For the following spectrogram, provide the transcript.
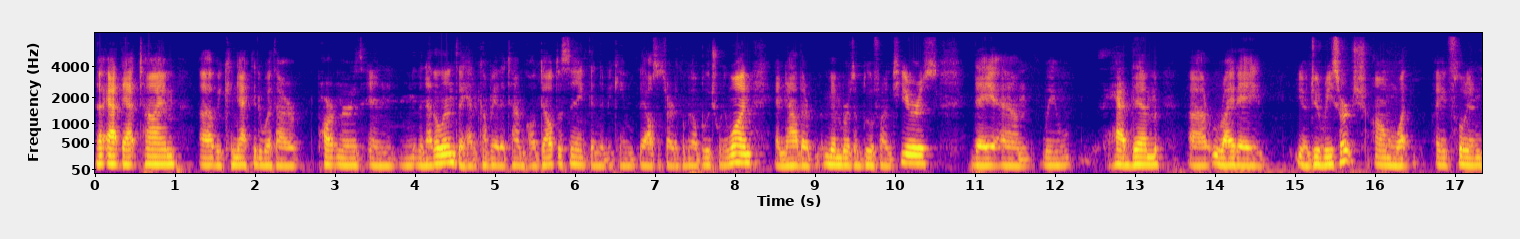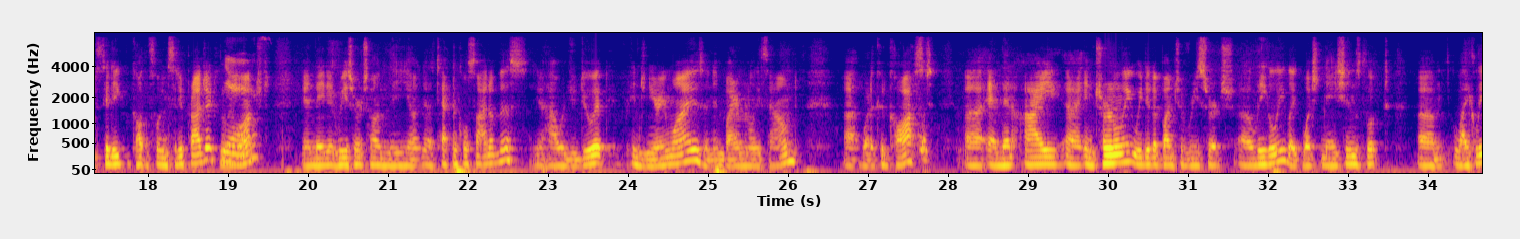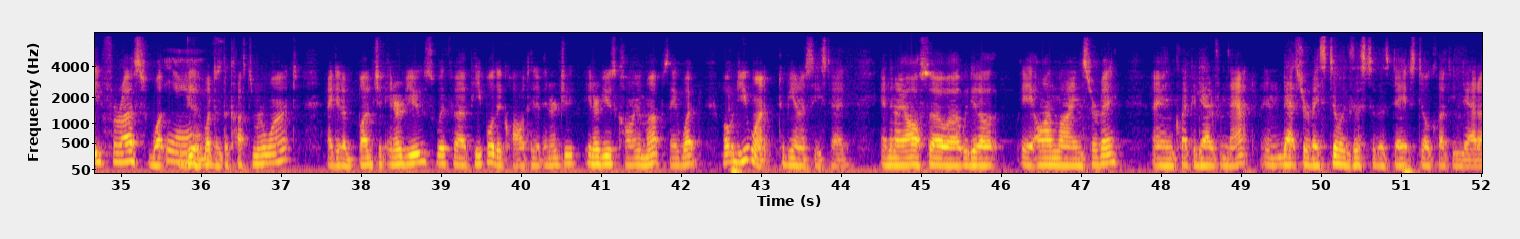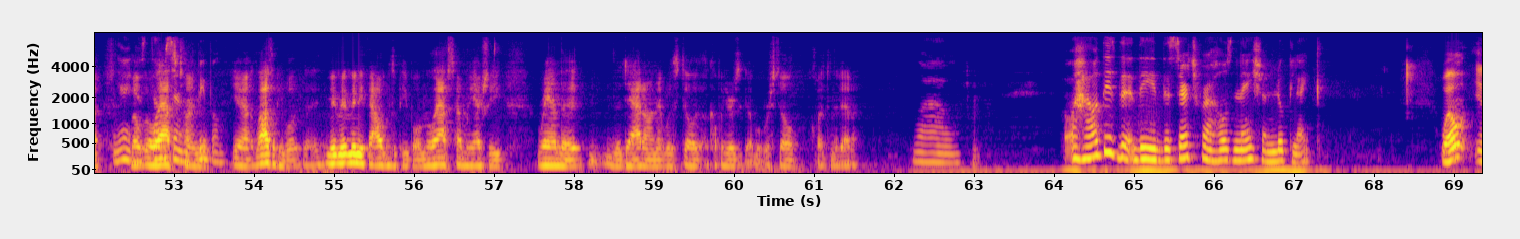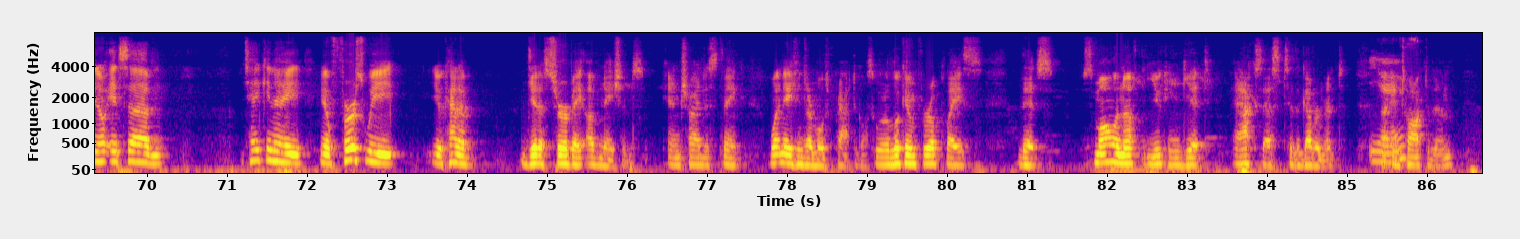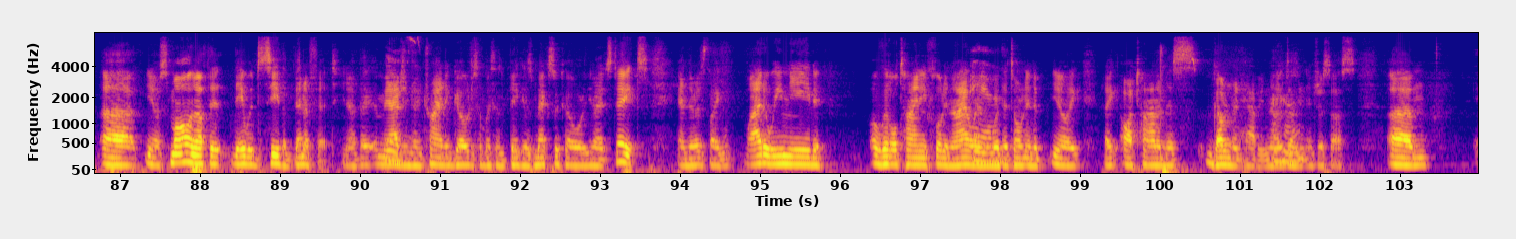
at that time uh, we connected with our partners in the Netherlands. They had a company at the time called Delta Sync. Then they became they also started a company called Blue 21, and now they're members of Blue Frontiers. They um, we had them uh, write a you know do research on what a floating city called the Floating City Project that we launched, and they did research on the, uh, technical side of this. You know, how would you do it, engineering wise and environmentally sound, uh, what it could cost. Uh, and then I uh, internally we did a bunch of research uh, legally, like which nations looked um, likely for us. What do, Yeah. what does the customer want? I did a bunch of interviews with uh, people, did qualitative interview, interviews, calling them up, say what what would you want to be on a seastead? And then I also uh, we did a, a online survey and collected data from that, and that survey still exists to this day. It's still collecting data. Yeah, But the last time, of people. yeah, lots of people, m- many thousands of people. And the last time we actually ran the the data on it was still a couple years ago, but we're still collecting the data. Wow. How does the, the, the search for a host nation look like? Well, you know, it's um, taking a you know first we you know, kind of did a survey of nations and tried to think what nations are most practical. So we're looking for a place that's small enough that you can get access to the government uh, and talk to them, uh, you know, small enough that they would see the benefit. You know, if they imagine Yes. trying to go to someplace as big as Mexico or the United States, and there's like, why do we need a little tiny floating island Yeah. with its own, you know, like like autonomous government happening? No, it Uh-huh. doesn't interest us. Um,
